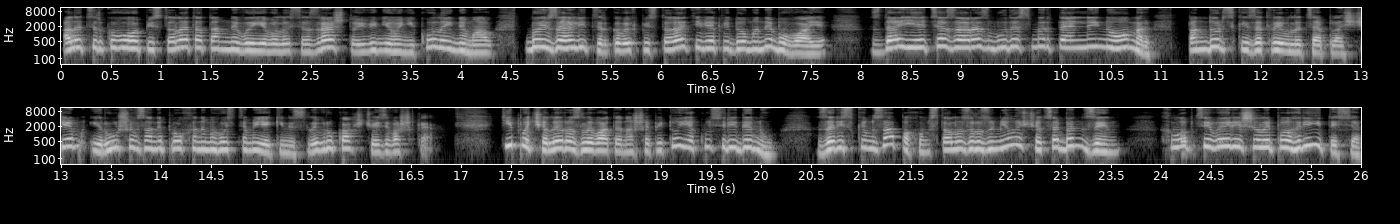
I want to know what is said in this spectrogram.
але циркового пістолета там не виявилося. Зрештою, він його ніколи й не мав, бо і взагалі циркових пістолетів, як відомо, не буває. Здається, зараз буде смертельний номер. Пандорський закрив лице плащем і рушив за непроханими гостями, які несли в руках щось важке. Ті почали розливати на шапіто якусь рідину. За різким запахом стало зрозуміло, що це бензин. Хлопці вирішили погрітися.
